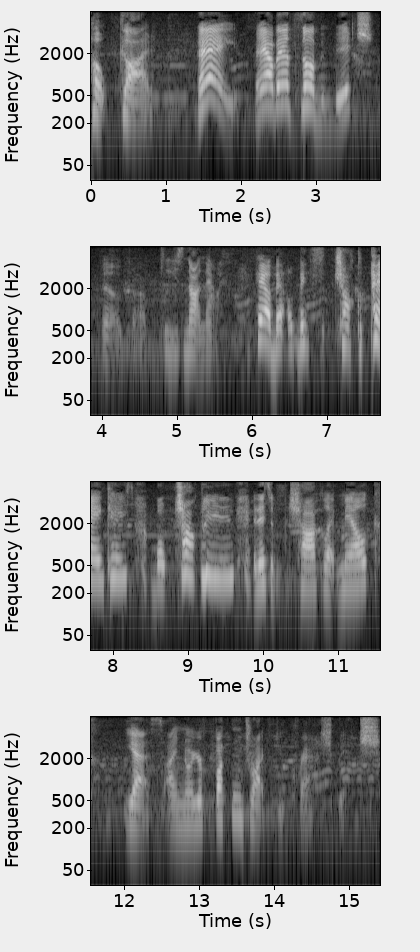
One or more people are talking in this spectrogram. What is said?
Oh God. Hey, how about something, bitch? Oh God, please not now. How about make some chocolate pancakes, more chocolate, and then some chocolate milk? Yes, I know your fucking drive-through crash, bitch.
